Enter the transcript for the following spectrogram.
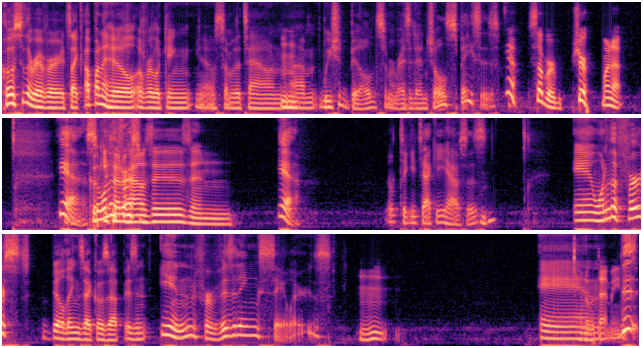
close to the river. It's like up on a hill overlooking, you know, some of the town. Mm-hmm. Um, we should build some residential spaces. yeah, suburb. Sure, why not? Yeah. so Cookie one of the cutter first, houses and yeah, little ticky tacky houses. Mm-hmm. And one of the first buildings that goes up is an inn for visiting sailors. mm, And know what that means.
